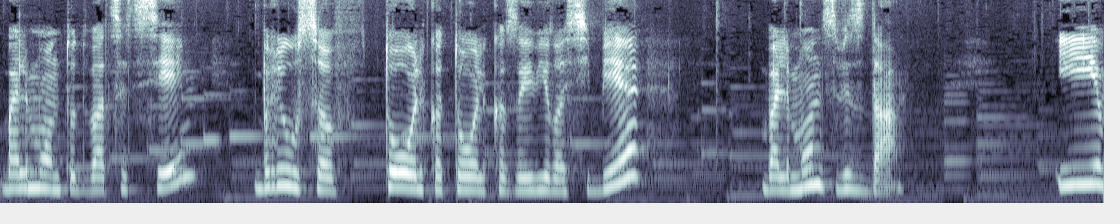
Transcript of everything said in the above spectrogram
Бальмонту 27. Брюсов только-только заявил о себе, Бальмонт — звезда. И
